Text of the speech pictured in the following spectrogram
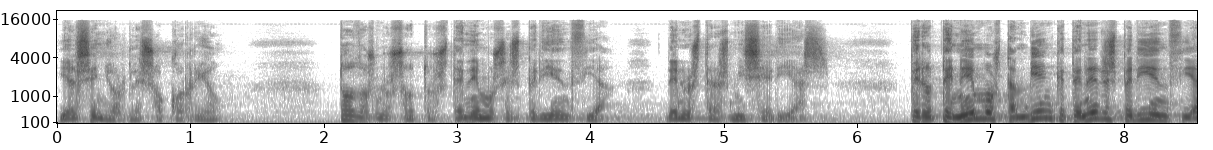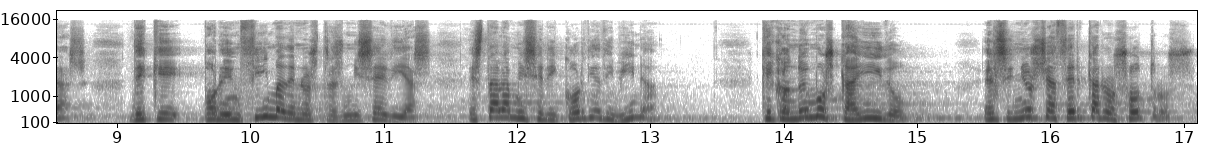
Y el Señor le socorrió. Todos nosotros tenemos experiencia de nuestras miserias, pero tenemos también que tener experiencias de que por encima de nuestras miserias está la misericordia divina, que cuando hemos caído, el Señor se acerca a nosotros.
